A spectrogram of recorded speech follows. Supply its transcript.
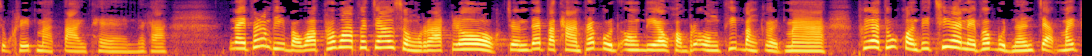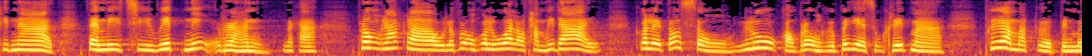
ซูคริสต์มาตายแทนนะคะในพระคัมภีร์บอกว่าเพราะว่าพระเจ้าทรงรักโลก จนได้ประทานพระบุตรองค์เดียวของพระองค์ที่บังเกิดมา เพื่อทุกคนที่เชื่อในพระบุตรนั้นจะไม่พินาศแต่มีชีวิตนิรันดร์นะคะ พระองค์รักเราแล้วพระองค์ก็รู้ว่าเราทำไม่ได้ ก็เลยต้องส่งลูกของพระองค์คือพระเยซูคริสต์มา เพื่อมาเกิดเป็นม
